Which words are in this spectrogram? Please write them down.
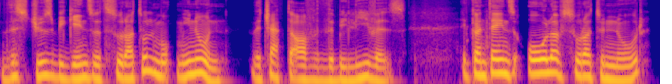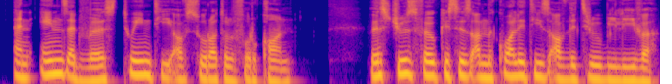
This juz begins with Suratul Mu'minun, the chapter of the believers. It contains all of Suratul Nur and ends at verse 20 of Suratul Furqan. This juz focuses on the qualities of the true believer.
